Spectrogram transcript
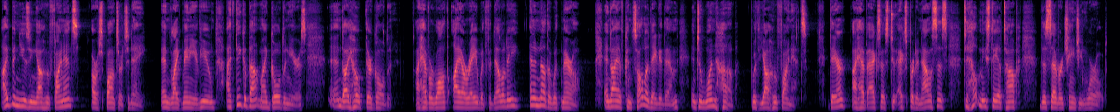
I've been using Yahoo Finance, our sponsor today. And like many of you, I think about my golden years, and I hope they're golden. I have a Roth IRA with Fidelity and another with Merrill, and I have consolidated them into one hub with Yahoo Finance. There, I have access to expert analysis to help me stay atop this ever changing world.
